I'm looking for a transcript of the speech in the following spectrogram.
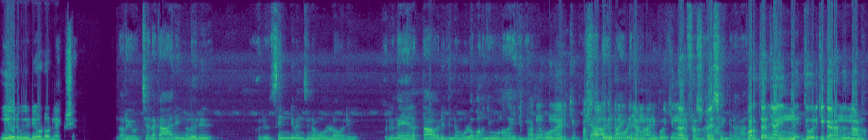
ഈ ഒരു വീഡിയോയുടെ ഒരു ലക്ഷ്യം. എന്താ പറയുക ചില കാര്യങ്ങൾ ഒരു ഒരു സെന്റിമെന്റ്സിന്റെ മുകളിലോ ഒരു ഒരു നേരത്തെ ആ ഒരു ഇതിന്റെ മുകളിലോ പറഞ്ഞു പോകുന്നതായിരിക്കും പറഞ്ഞു പോകുന്നതായിരിക്കും പക്ഷെ അതിന്റെ മുകളിൽ ഞങ്ങൾ അനുഭവിക്കുന്ന ഒരു ഫ്രസ്ട്രേഷൻ പുറത്ത് ഞാൻ ഇന്ന് ജോലിക്ക് കയറാൻ നിന്നാളാം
